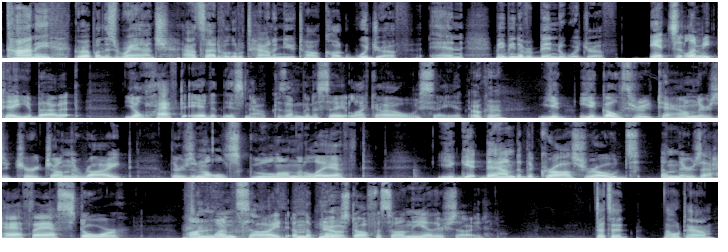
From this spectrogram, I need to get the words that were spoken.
Connie grew up on this ranch outside of a little town in Utah called Woodruff, and maybe never been to Woodruff. It's, let me tell you about it. You'll have to edit this now because I'm going to say it like I always say it. Okay. You you go through town. There's a church on the right. There's an old school on the left. You get down to the crossroads, and there's a half-ass store on one side and the Yeah. post office on the other side. That's it. The whole town.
